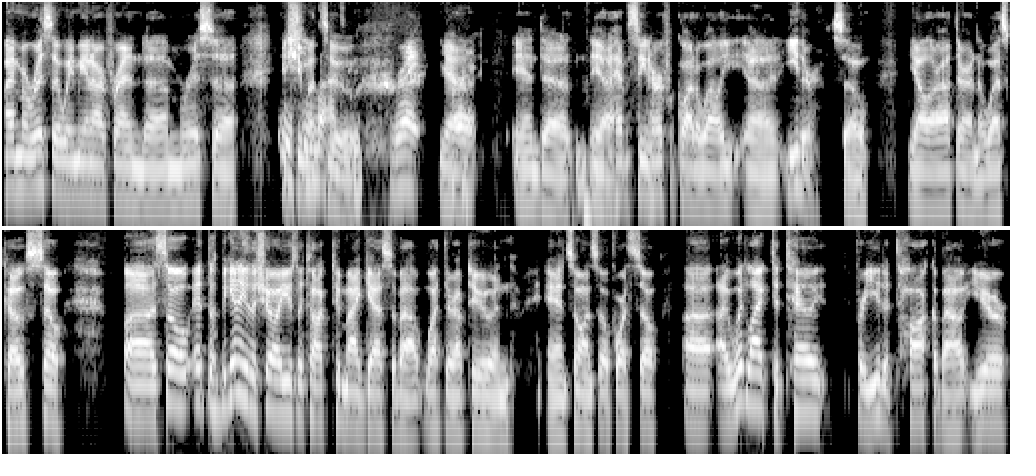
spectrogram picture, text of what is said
by Marissa, we mean our friend uh, Marissa Ishimatsu. Ishimatsu. Right. Yeah. Right. And uh, yeah, I haven't seen her for quite a while uh, either. So y'all are out there on the West Coast. So uh, so at the beginning of the show, I usually talk to my guests about what they're up to and and so on and so forth. So uh, I would like to tell for you to talk about your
